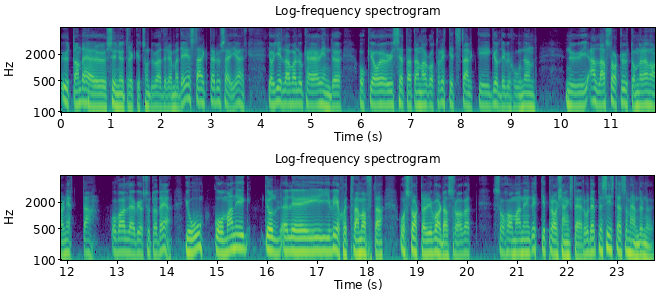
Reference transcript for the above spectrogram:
utan det här synuttrycket som du hade det. Men det är starkt det du säger. Jag gillar Valokaya Hinde och jag har ju sett att den har gått riktigt starkt i gulddivisionen nu i alla starter utom när den har en etta. Och vad lär vi oss av det? Jo, går man i, guld, eller i V75 ofta och startar i vardagstravet så har man en riktigt bra chans där. Och det är precis det som händer nu.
